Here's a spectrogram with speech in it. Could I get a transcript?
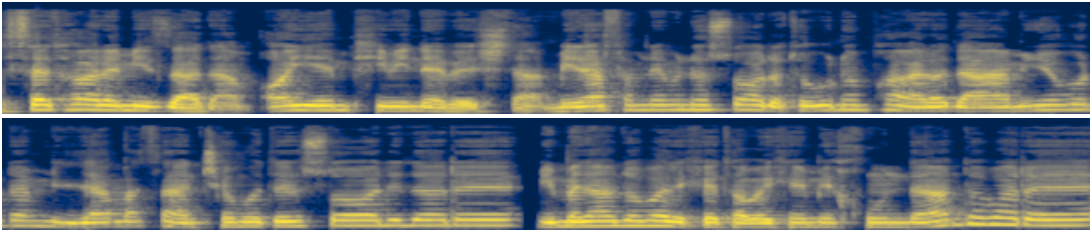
ستاره می‌زدم. IMP می نوشتم می‌رفتم نمی‌دونم سوالات اون فایلا در می آوردم می‌دیدم مثلا چه مدل سوالی داره. میمدم دوباره کتابی که میخوندم. دوباره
